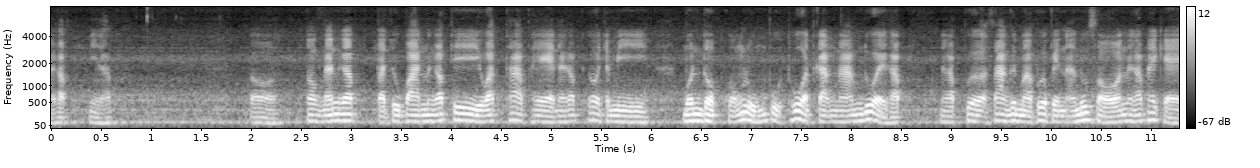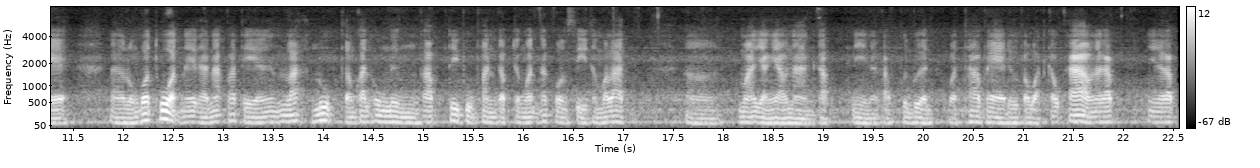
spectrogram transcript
นะครับนี่ครับก็นอกนั้นครับปัจจุบันนะครับที่วัดท่าแพนะครับ ก็จะมีมณฑปของหลวงปู่ทวดกลางน้ำด้วยครับ นะครับเพื่อสร้างขึ้นมาเพื่อเป็นอนุสรณ์นะครับให้แก่หลวงพ่อทวดในฐานะพระเถระรูปสำคัญองค์หนึ่งครับที่ผูกพันกับจังหวัดนครศรีธรรมราชมาอย่างยาวนานครับนี่นะครับเพื่อนๆวัดท่าแพโดยประวัติคร่าวๆนะครับนี่นะครับ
